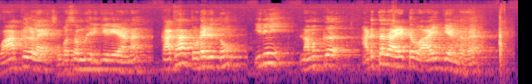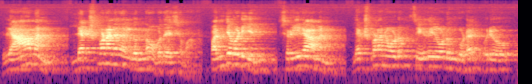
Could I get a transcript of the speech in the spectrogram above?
വാക്കുകളെ ഉപസംഹരിക്കുകയാണ്. കഥ തുടരുന്നു. ഇനി നമുക്ക് അടുത്തതായിട്ട് വായിക്കേണ്ടത് രാമൻ ലക്ഷ്മണന് നൽകുന്ന ഉപദേശമാണ്. പഞ്ചവടിയിൽ ശ്രീരാമൻ ലക്ഷ്മണനോടും സീതയോടും കൂടെ ഒരു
